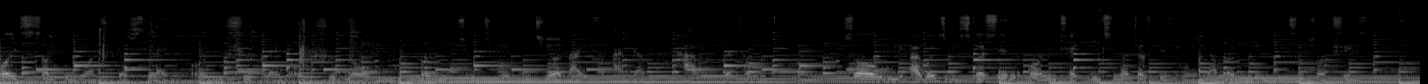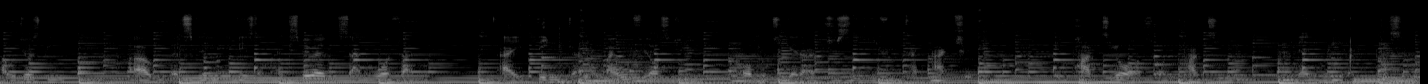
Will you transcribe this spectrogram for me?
or it's something you want to just learn, or you should learn, or you should know, probably to integrate into your life and um, have a better one. So we are going to be discussing on techniques, not just basically. I'm not giving you tips or tricks. I will just be um, explaining it based on my experience and what I, I think my own philosophy all put together to see if it can actually impact yours or impact you in any way possible.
